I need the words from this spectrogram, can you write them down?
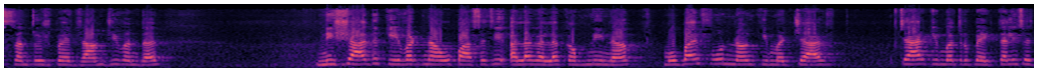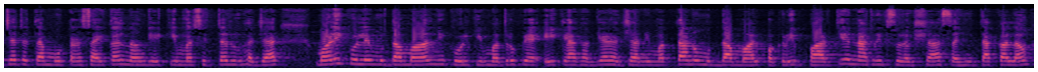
સંતોષભાઈ રામજી વંદન, નિષાદ કેવટનાઓ પાસેથી અલગ અલગ કંપનીના મોબાઈલ ફોન નંગ કિંમત ચાર ચાર કિંમત રૂપિયા એકતાલીસ હજાર તથા મોટરસાયકલ નંગ એક કિંમત સિત્તેર હજાર મળી કુલે મુદ્દા માલની કુલ કિંમત રૂપિયા એક લાખ અગિયાર હજારની મત્તાનો મુદ્દા માલ પકડી ભારતીય નાગરિક સુરક્ષા સંહિતા કલમ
